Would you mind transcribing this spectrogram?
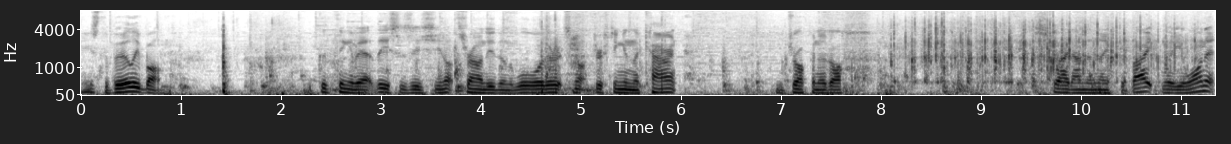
is the burley bomb. Good thing about this is if you're not throwing it in the water, it's not drifting in the current, you're dropping it off straight underneath the bait where you want it.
